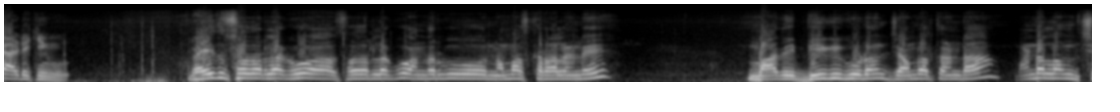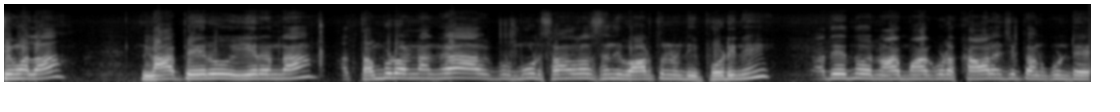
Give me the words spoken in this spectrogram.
ప్యాడికింగ్. రైతు సోదరులకు సోదరులకు అందరికీ నమస్కారాలండి. మాది బీగిగూడెం జమలతండ మండలం చిమల. నా పేరు ఈరన్న. తమ్ముడు అన్నంగా ఇప్పుడు మూడు సంవత్సరాల సంది వాడుతుండండి ఈ పొడిని. అదేందో నాకు మాకు కూడా కావాలని చెప్పి అనుకుంటే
